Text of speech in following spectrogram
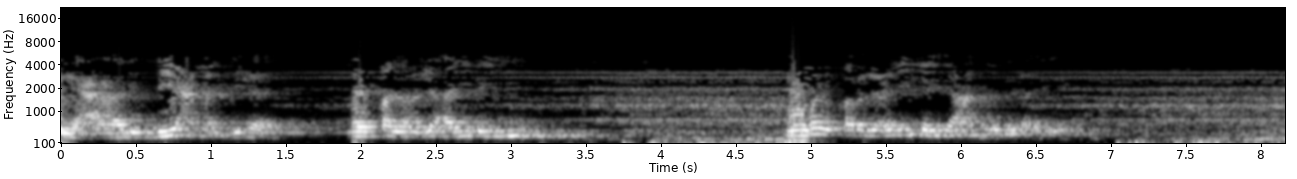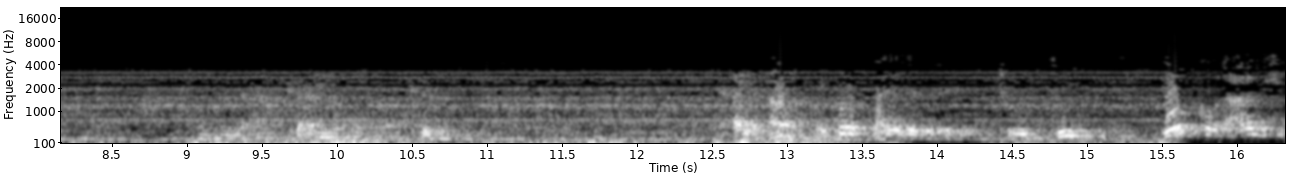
العالم ليعمل بها ما يقال رجع إليه؟ وما يقال رجع إليه إلا إذا عمل بها الآن العربي شو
